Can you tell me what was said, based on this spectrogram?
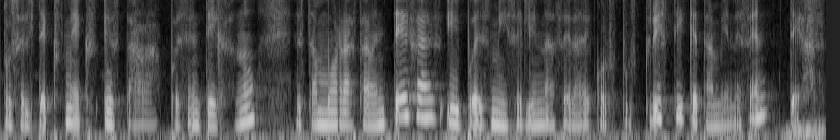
pues el Tex-Mex estaba pues en Texas, ¿no? Esta morra estaba en Texas y pues mi Selena era de Corpus Christi, que también es en Texas.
